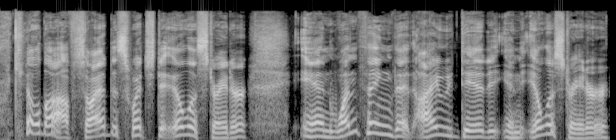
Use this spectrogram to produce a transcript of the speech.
killed off. So I had to switch to Illustrator. And one thing that I did in Illustrator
